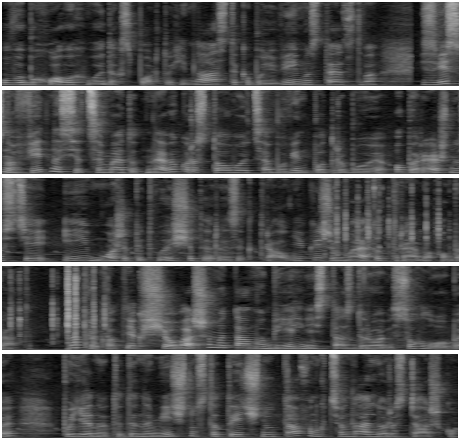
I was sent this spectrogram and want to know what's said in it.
у вибухових видах спорту гімнастика, бойові мистецтва. І, звісно, в фітнесі цей метод не використовується, бо він потребує обережності і може підвищити ризик травм. Який же метод треба обрати? Наприклад, якщо ваша мета мобільність та здорові суглоби, поєднуйте динамічну, статичну та функціональну розтяжку.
